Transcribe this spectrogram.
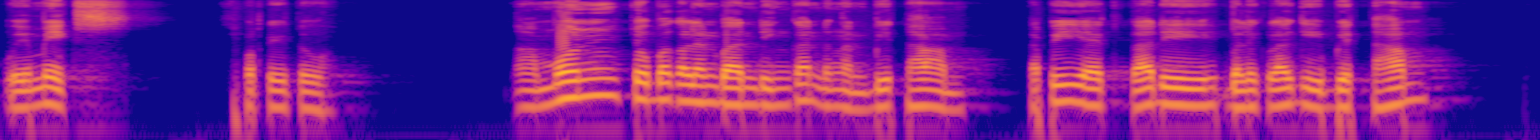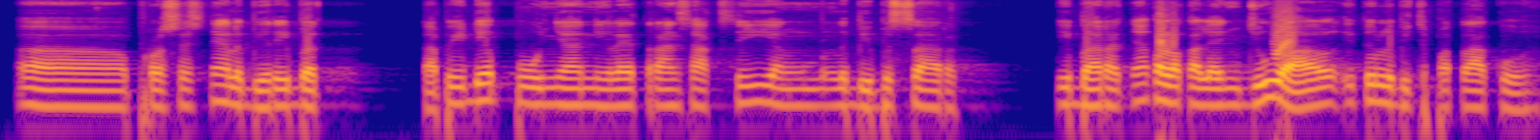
WMX seperti itu. Namun coba kalian bandingkan dengan Bitham. Tapi ya tadi balik lagi Bitham uh, prosesnya lebih ribet. Tapi dia punya nilai transaksi yang lebih besar. Ibaratnya kalau kalian jual itu lebih cepat laku.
